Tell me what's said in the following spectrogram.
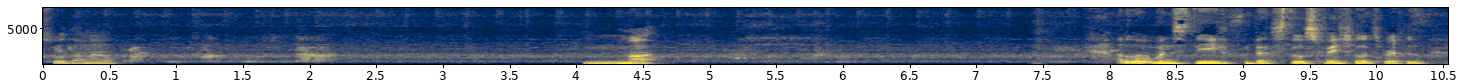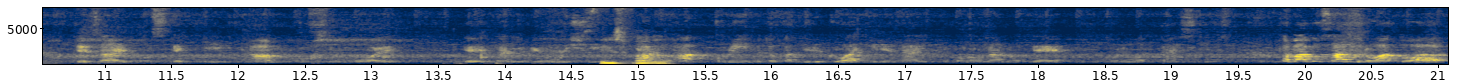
そうだなブラック缶コーヒーがうまい。I love when Steve does those facial expressions. デザインも素敵缶もすごいで何より美味しい He's funny. サンドの後は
